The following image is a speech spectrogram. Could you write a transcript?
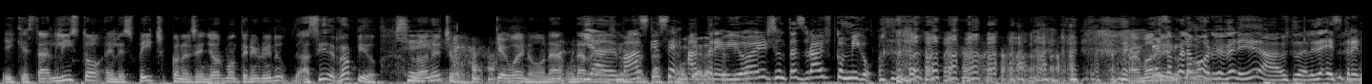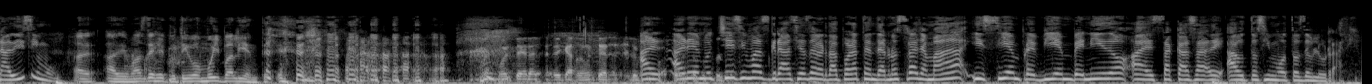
y que está listo el speech con el señor Montenegro. Así de rápido lo han hecho. Qué bueno, una, una Y además que se atrevió a irse un test drive conmigo. Esa fue la mejor bienvenida. Estrenadísimo. Además de ejecutivo muy valiente. muchas gracias, Ricardo. Muchas gracias. Ariel, muchísimas gracias de verdad por atendernos llamada y siempre bienvenido a esta casa de autos y motos de Blue Radio.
